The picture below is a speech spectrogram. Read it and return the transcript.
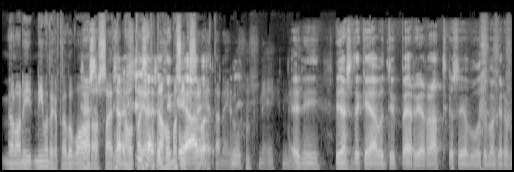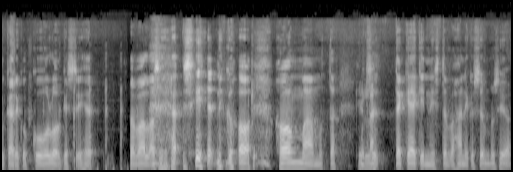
me ollaan niin, niin monta kertaa vaarassa, että me jättää homma siksi, aivan, että niin, niin, niin, niin. niin. Se tekee aivan typeriä ratkaisuja muutama kerran, mikä niin kuuluukin siihen tavallaan siihen, siihen niin hommaan, mutta, mutta se tekeekin niistä vähän niin semmoisia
